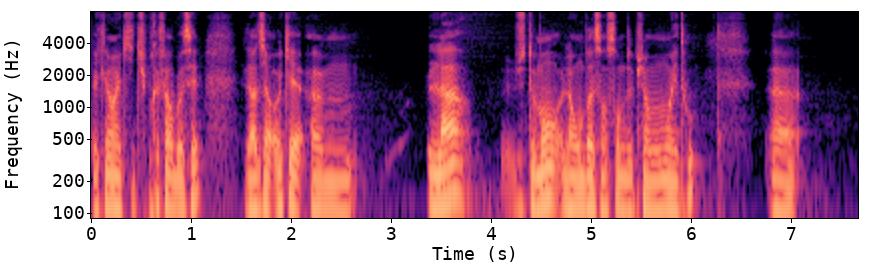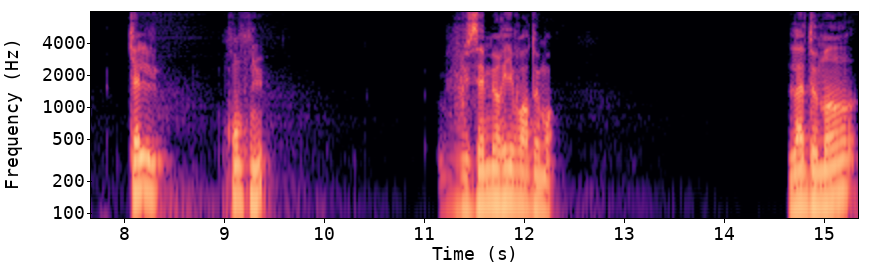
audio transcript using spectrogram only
les clients avec qui tu préfères bosser, et leur dire, ok, euh, là, justement, là, on bosse ensemble depuis un moment et tout. Quel contenu vous aimeriez voir de moi? Là, demain,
